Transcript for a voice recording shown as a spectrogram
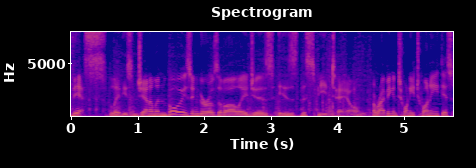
This, ladies and gentlemen, boys and girls of all ages, is the Speedtail. Arriving in 2020, this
